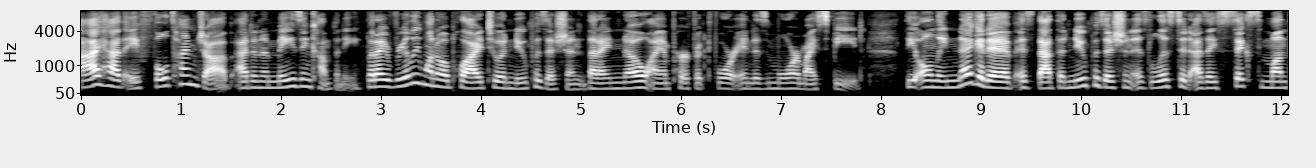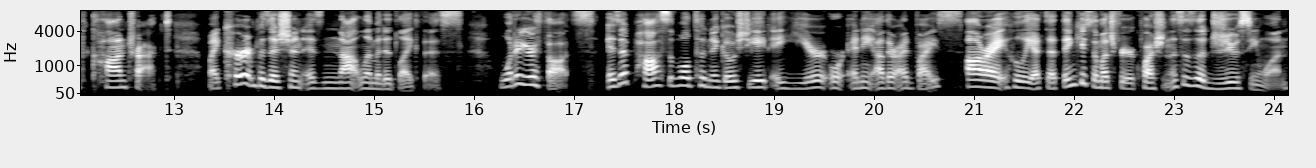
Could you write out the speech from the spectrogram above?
I have a full time job at an amazing company, but I really want to apply to a new position that I know I am perfect for and is more my speed. The only negative is that the new position is listed as a six month contract. My current position is not limited like this. What are your thoughts? Is it possible to negotiate a year or any other advice? All right, Julieta, thank you so much for your question. This is a juicy one.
